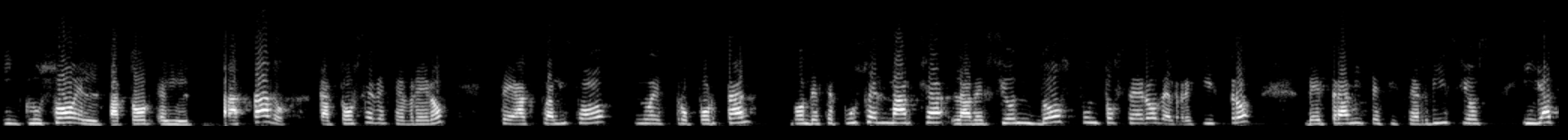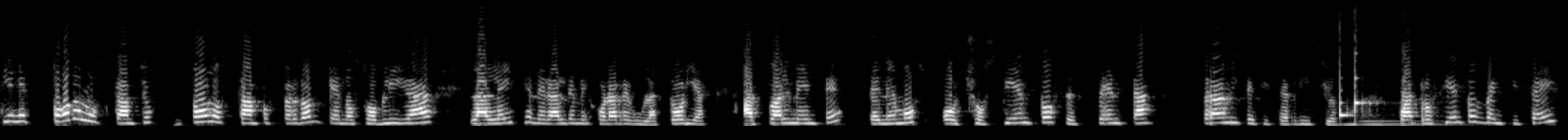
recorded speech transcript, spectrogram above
Incluso el, el pasado 14 de febrero se actualizó nuestro portal donde se puso en marcha la versión 2.0 del registro de trámites y servicios y ya tiene todos los campos, todos los campos, perdón, que nos obliga la Ley General de Mejora Regulatoria. Actualmente tenemos 860 trámites y servicios, 426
